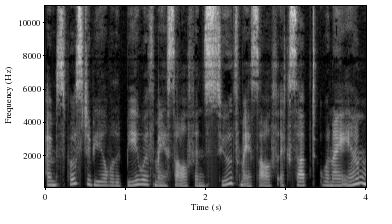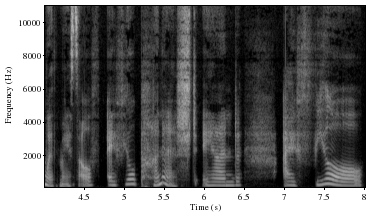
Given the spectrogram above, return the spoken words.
I'm supposed to be able to be with myself and soothe myself, except when I am with myself, I feel punished and I feel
